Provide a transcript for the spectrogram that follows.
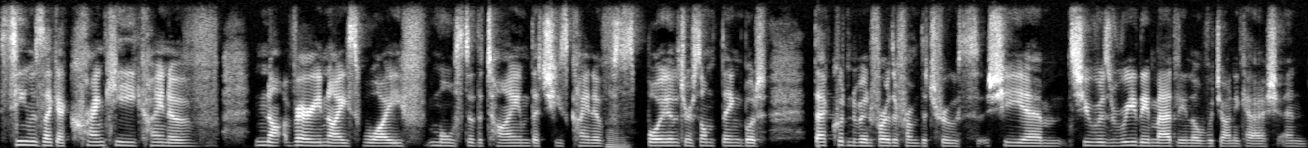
seems like a cranky kind of not very nice wife most of the time that she's kind of mm. spoiled or something but that couldn't have been further from the truth she um she was really madly in love with Johnny Cash and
